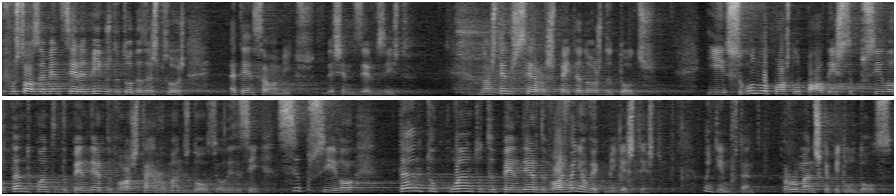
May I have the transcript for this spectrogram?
forçosamente ser amigos de todas as pessoas. Atenção, amigos, deixem-me dizer-vos isto. Nós temos que ser respeitadores de todos. E, segundo o apóstolo Paulo diz, se possível, tanto quanto depender de vós, está em Romanos 12, ele diz assim: se possível, tanto quanto depender de vós, venham ver comigo este texto. Muito importante. Romanos capítulo 12.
